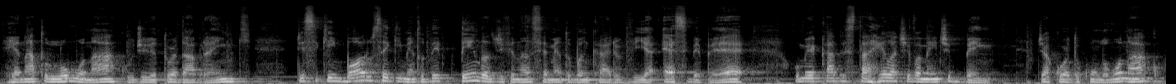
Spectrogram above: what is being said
Renato Lomonaco, diretor da Abra Inc., disse que, embora o segmento dependa de financiamento bancário via SBPE, o mercado está relativamente bem. De acordo com Lomonaco,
